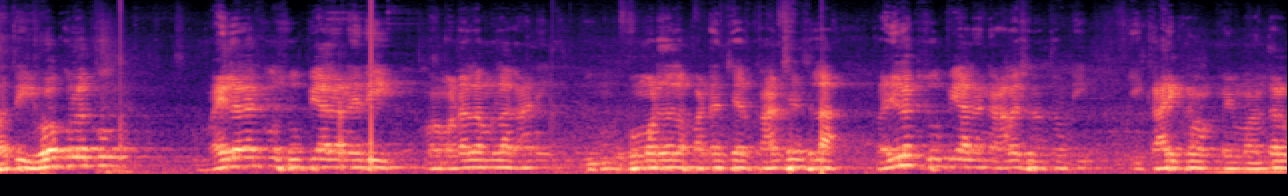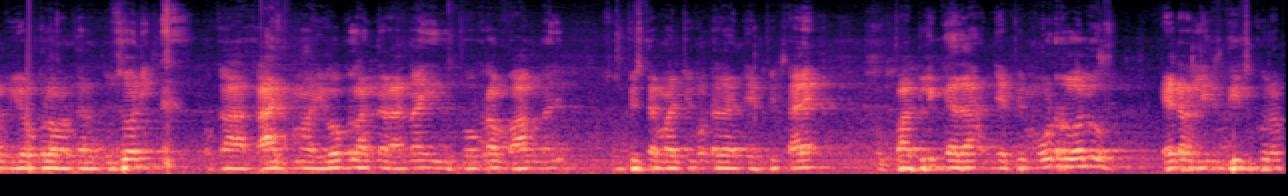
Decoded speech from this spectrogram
ప్రతి యువకులకు మహిళలకు చూపించాలనేది మా మండలంలో కానీ గుమ్మడిదల పట్టణచేరు కాన్షియన్స్లా ప్రజలకు చూపించాలనే ఆలోచనతో ఈ కార్యక్రమం మేము అందరం యువకులం అందరం కూర్చొని ఒక కార్యక్రమం యువకులందరూ అన్న ఇది ప్రోగ్రాం బాగున్నది. చూపిస్తే మంచిగా ఉంటుంది అని చెప్పి సరే పబ్లిక్ కదా అని చెప్పి మూడు రోజులు థియేటర్ రిలీజ్ తీసుకున్నాం.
